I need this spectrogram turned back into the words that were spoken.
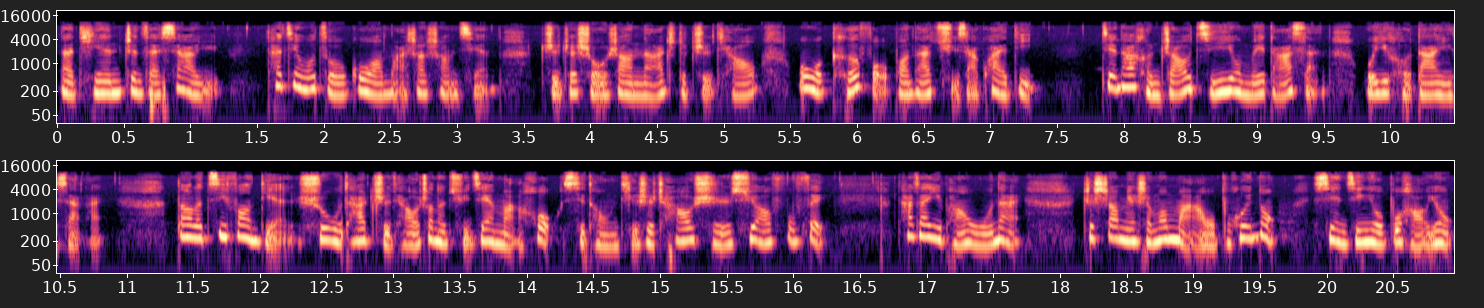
那天正在下雨，她见我走过，马上上前，指着手上拿着的纸条，问我可否帮她取下快递。见他很着急，又没打伞，我一口答应下来。到了寄放点，输入他纸条上的取件码后，系统提示超时需要付费。他在一旁无奈：“这上面什么码我不会弄，现金又不好用。”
